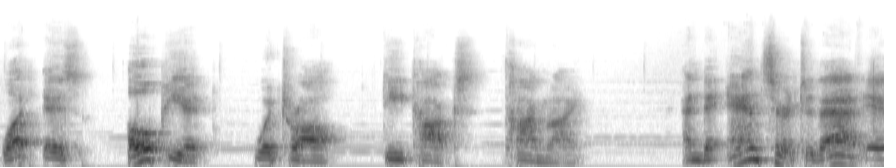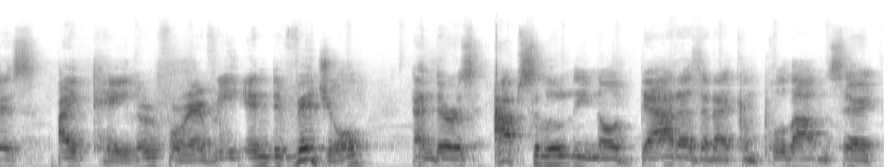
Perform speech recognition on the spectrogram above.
what is opiate withdrawal detox timeline? And the answer to that is I tailor for every individual, and there's absolutely no data that I can pull out and say,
